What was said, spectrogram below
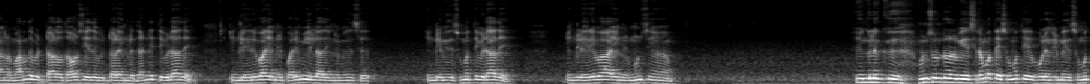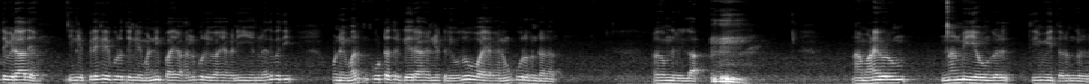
நாங்கள் மறந்து விட்டாலோ தவறு செய்து விட்டாலோ எங்களை தண்டித்து விடாதே. எங்கள் இறைவா எங்களுக்கு வலிமை இல்லாத எங்கள் மீது எங்கள் மீது சுமத்தி விடாதே. எங்கள் இறைவா எங்கள் முன் எங்களுக்கு முன் சென்றோர் மீது சிரமத்தை சுமத்தியது போல் எங்கள் மீது சுமத்தி விடாதே. எங்கள் பிள்ளைகளை பொறுத்து எங்களை மன்னிப்பாயாக அருள் புரிவாயாக நீ எங்கள் அதிபதி. உன்னை மறுக்கும் கூட்டத்திற்கு எதிராக எங்களுக்கு நீ உதவுவாயாக எனவும் கூறுகின்றனர். அல்ஹம்துலில்லா. நாம் அனைவரும் நன்மை ஏவுங்கள் தீமையை தடுங்கள்.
